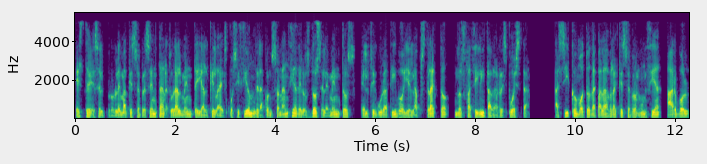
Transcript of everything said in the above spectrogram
Este es el problema que se presenta naturalmente y al que la exposición de la consonancia de los dos elementos, el figurativo y el abstracto, nos facilita la respuesta. Así como toda palabra que se pronuncia, árbol,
